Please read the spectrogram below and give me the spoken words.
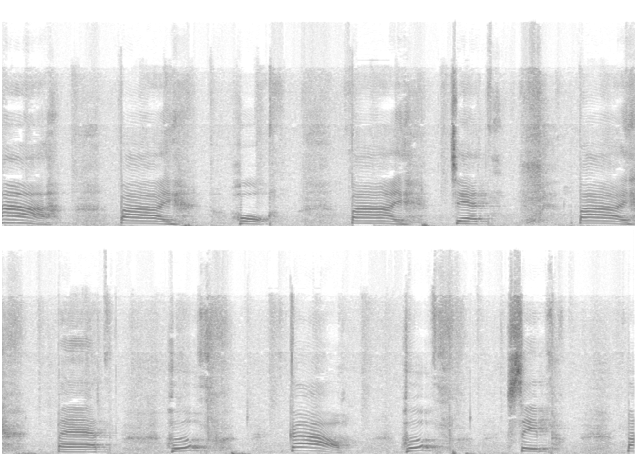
ห้าไปหกไปเจ็ดไปแปดฮึบเก้าฮึบสิบไป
